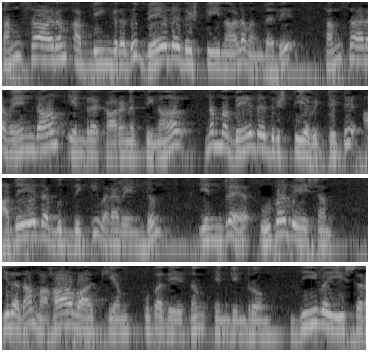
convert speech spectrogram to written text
சம்சாரம் அப்படிங்கிறது பேத திருஷ்டினால வந்தது. சம்சாரம் வேண்டாம் என்ற காரணத்தினால் நம்ம பேத திருஷ்டியை விட்டுட்டு அபேத புத்திக்கு வர வேண்டும் என்ற உபதேசம் இததான் மகா வாக்கியம் உபதேசம் என்கின்றோம். ஜீவ ஈஸ்வர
